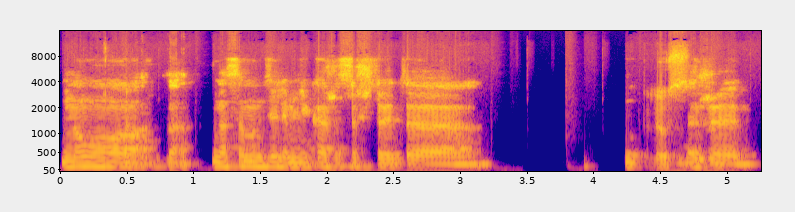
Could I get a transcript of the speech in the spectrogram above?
Но на, на самом деле мне кажется, что это Плюс. даже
